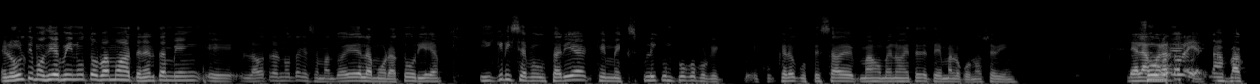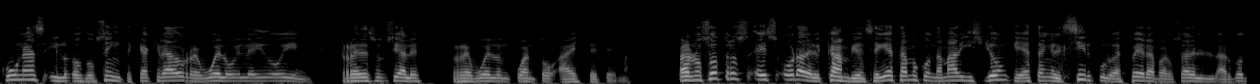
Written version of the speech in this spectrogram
En los últimos 10 minutos vamos a tener también eh, la otra nota que se mandó ahí de la moratoria. Y Cris, me gustaría que me explique un poco, porque eh, creo que usted sabe más o menos este tema, lo conoce bien de la moratoria. Las vacunas y los docentes, que ha creado revuelo, he leído hoy en redes sociales, revuelo en cuanto a este tema. Para nosotros es hora del cambio. Enseguida estamos con Damaris John, que ya está en el círculo de espera, para usar el argot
